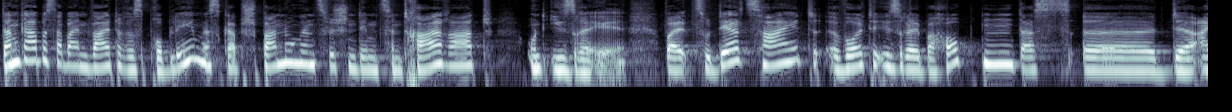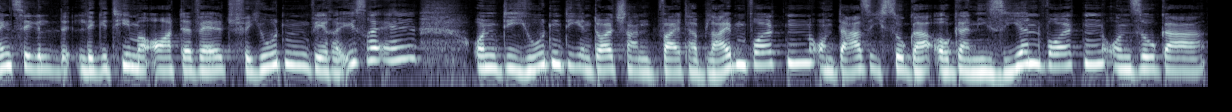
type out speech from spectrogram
Dann gab es aber ein weiteres Problem. Es gab Spannungen zwischen dem Zentralrat und Israel. Weil zu der Zeit wollte Israel behaupten, dass äh, der einzige legitime Ort der Welt für Juden wäre Israel und die Juden, die in Deutschland weiter bleiben wollten und da sich sogar organisieren wollten und sogar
